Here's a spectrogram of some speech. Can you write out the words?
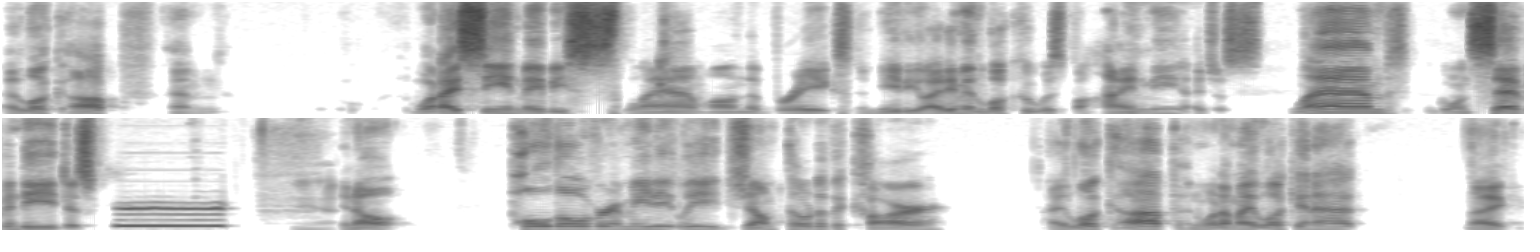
I look up, and what I seen maybe slam on the brakes immediately. I didn't even look who was behind me. I just slammed, going 70, just yeah, you know, pulled over immediately, jumped out of the car. I look up, and what am I looking at? Like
